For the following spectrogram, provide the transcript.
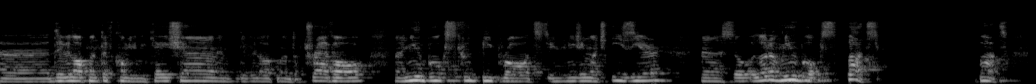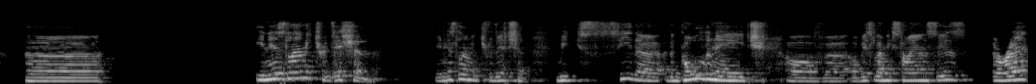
uh, development of communication and development of travel, uh, new books could be brought to Indonesia much easier. Uh, so a lot of new books, but, but uh, in Islamic tradition, in Islamic tradition, we see the, the golden age of, uh, of Islamic sciences around,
